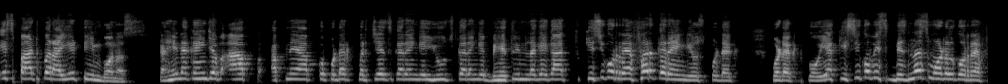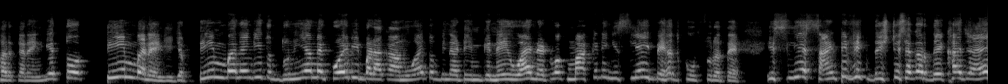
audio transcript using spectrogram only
इस पार्ट पर आइए टीम बोनस। कहीं ना कहीं जब आप अपने आप को प्रोडक्ट परचेज करेंगे यूज़ करेंगे, बेहतरीन लगेगा तो किसी को रेफर करेंगे उस प्रोडक्ट प्रोडक्ट को या किसी को भी इस बिज़नेस मॉडल को रेफर करेंगे तो टीम बनेगी। जब टीम बनेगी तो दुनिया में कोई भी बड़ा काम हुआ है तो बिना टीम के नहीं हुआ है। नेटवर्क मार्केटिंग इसलिए ही बेहद खूबसूरत है। इसलिए साइंटिफिक दृष्टि से अगर देखा जाए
